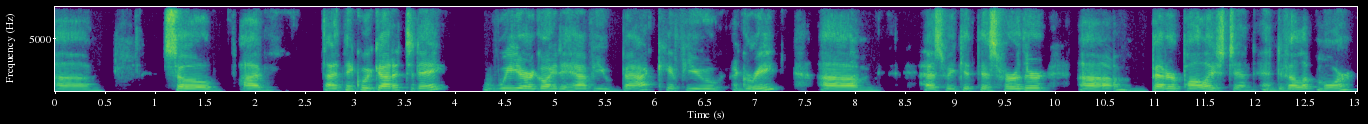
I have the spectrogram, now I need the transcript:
Um, so I I think we've got it today. We are going to have you back if you agree um, as we get this further, uh, better polished and, and develop more.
